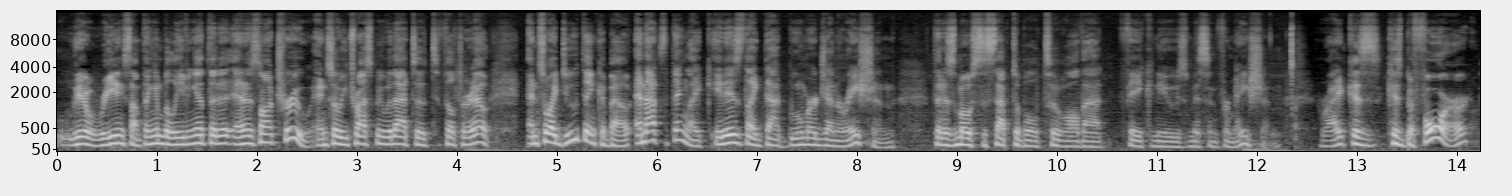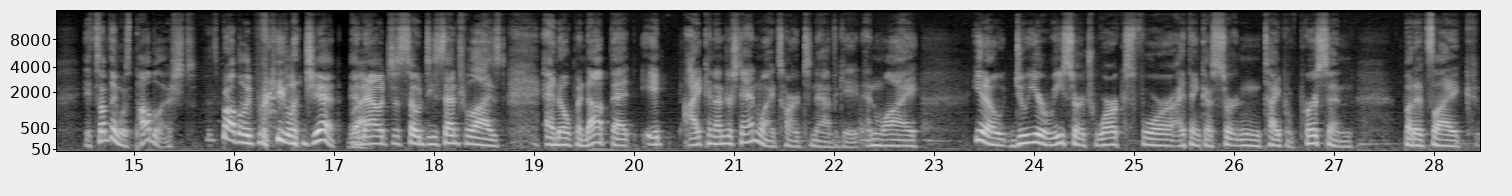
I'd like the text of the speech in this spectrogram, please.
you know reading something and believing it that it, and it's not true. And so he trusts me with that to, to filter it out. And so i do think about and that's the thing like it is like that boomer generation that is most susceptible to all that fake news misinformation right? Because because before if something was published it's probably pretty legit. And now it's just so decentralized and opened up that it i can understand why it's hard to navigate and why you know do your research works for i think a certain type of person. But it's like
